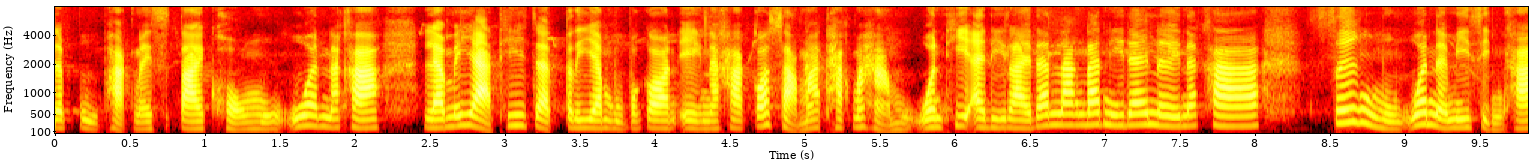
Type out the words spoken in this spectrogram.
จะปลูกผักในสไตล์ของหมูอ้วนนะคะ แล้วไม่อยากที่จะเตรียมอุปกรณ์เองนะคะ ก็สามารถทักมาหาหมูอ้วนที่ไอดีไลน์ด้านล่างด้านนี้ได้เลยนะคะ ซึ่งหมูอ้วนเนี่ยมีสินค้า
